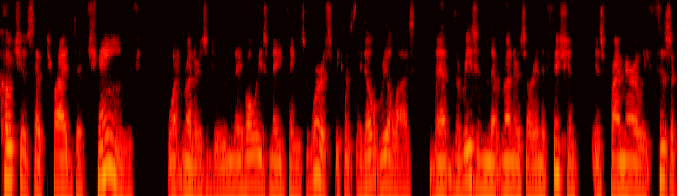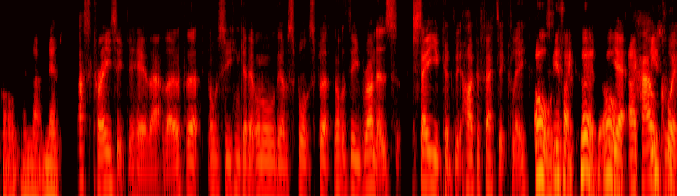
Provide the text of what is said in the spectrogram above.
coaches have tried to change what runners do, they've always made things worse because they don't realize that the reason that runners are inefficient is primarily physical and not mental. That's crazy to hear that though. That obviously you can get it on all the other sports, but not with the runners. Say you could hypothetically. Oh, if I could. Oh, yeah. I how quick?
